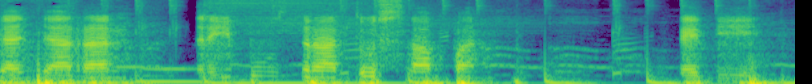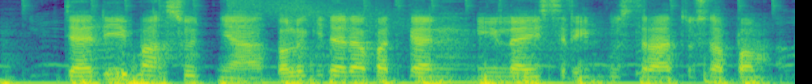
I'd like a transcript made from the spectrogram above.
ganjaran 1108 Jadi Jadi maksudnya kalau kita dapatkan nilai 1180 ni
